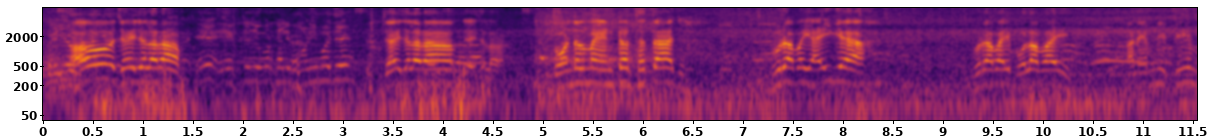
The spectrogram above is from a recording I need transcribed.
આવો જય જલારામ. જય જલારામ જય જલારામ. ગોંડલમાં એન્ટર થતા જ ભૂરાભાઈ આવી ગયા. ભૂરાભાઈ ભોલાભાઈ અને એમની ટીમ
